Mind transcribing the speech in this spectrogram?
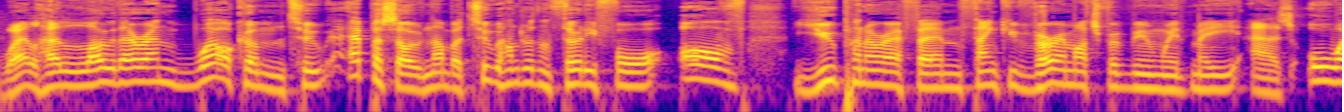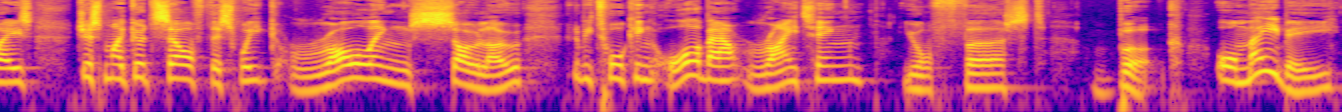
Well, hello there, and welcome to episode number 234 of Youpreneur FM. Thank you very much for being with me, as always. Just my good self this week, rolling solo. Going to be talking all about writing your first book, or maybe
